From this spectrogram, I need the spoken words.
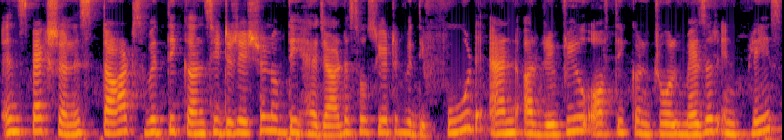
inspection starts with the consideration of the hazard associated with the food and a review of the control measure in place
